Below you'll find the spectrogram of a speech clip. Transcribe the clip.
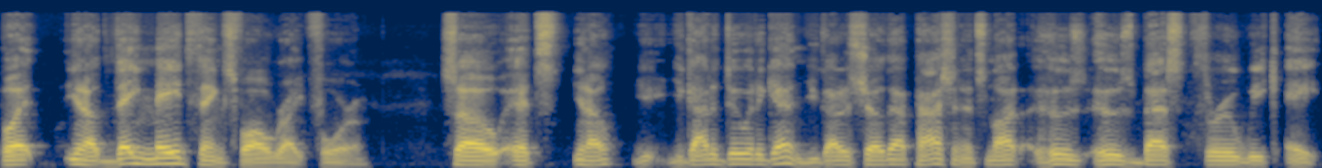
But you know they made things fall right for them so it's you know you, you got to do it again. You got to show that passion. It's not who's who's best through week eight.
